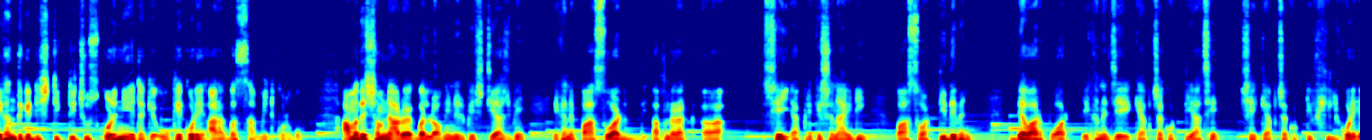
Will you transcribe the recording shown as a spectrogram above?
এখান থেকে ডিস্ট্রিক্টটি চুজ করে নিয়ে এটাকে ওকে করে আর একবার সাবমিট করব। আমাদের সামনে আরও একবার লগ ইনের পেজটি আসবে। এখানে পাসওয়ার্ড আপনারা সেই অ্যাপ্লিকেশন আইডি, পাসওয়ার্ডটি দেবেন। দেওয়ার পর এখানে যে ক্যাপচা কোডটি আছে, সেই ক্যাপচা কোডটি ফিল করে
